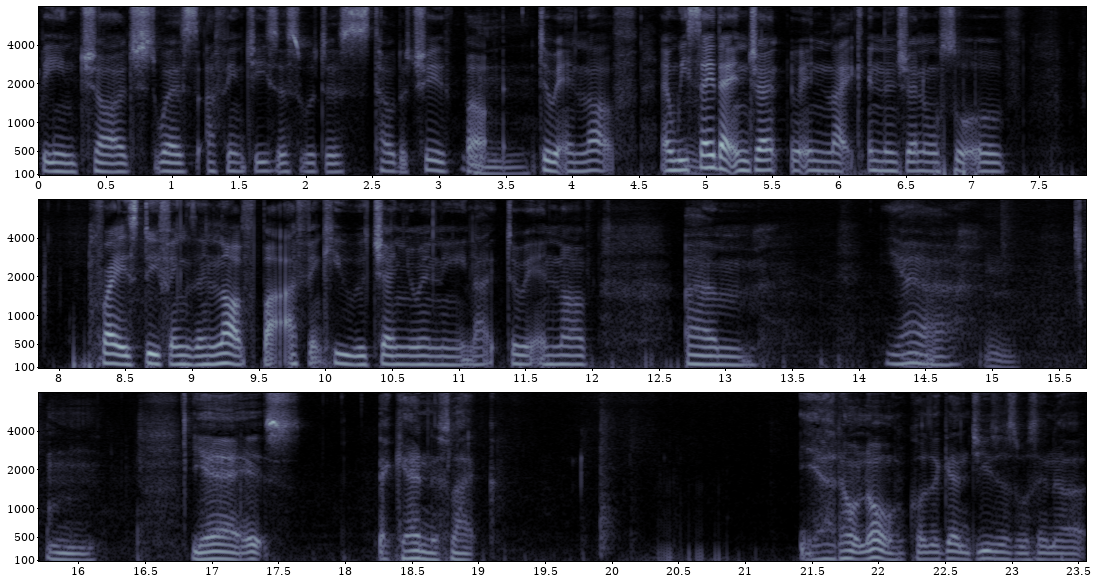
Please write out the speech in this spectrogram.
being judged. Whereas I think Jesus will just tell the truth, but Mm. do it in love. And we say Mm. that in gen- in like in the general sort of phrase, do things in love. But I think he would genuinely like do it in love. Um, yeah. Mm. Yeah, it's again, it's like, yeah, I don't know, because again, Jesus was in a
